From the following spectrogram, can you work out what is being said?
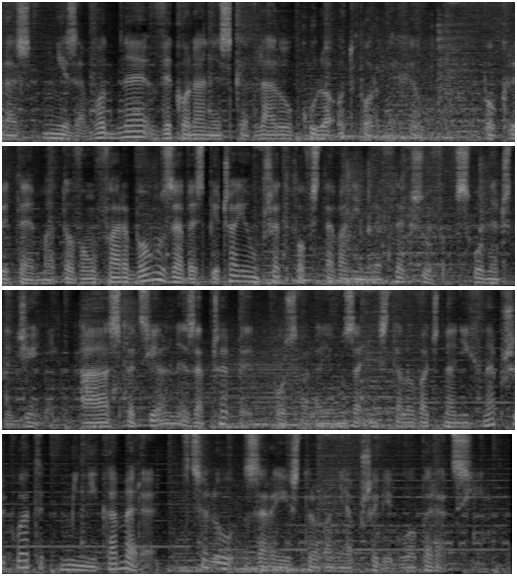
oraz niezawodne, wykonane z kewlaru kuloodporne hełmy. Pokryte matową farbą zabezpieczają przed powstawaniem refleksów w słoneczny dzień, a specjalne zaczepy pozwalają zainstalować na nich przykład minikamerę w celu zarejestrowania przebiegu operacji.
